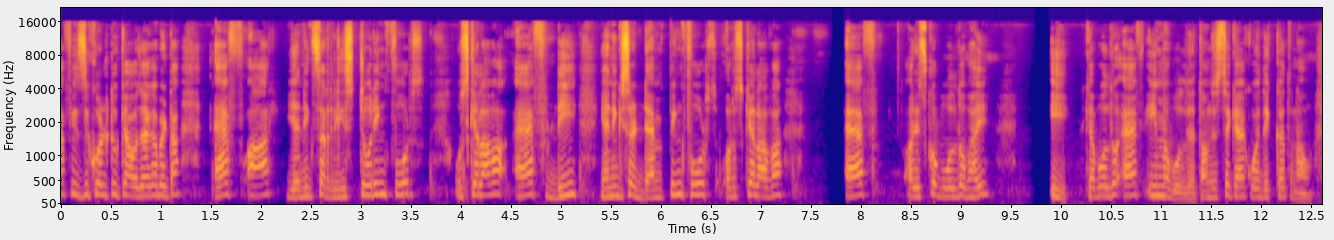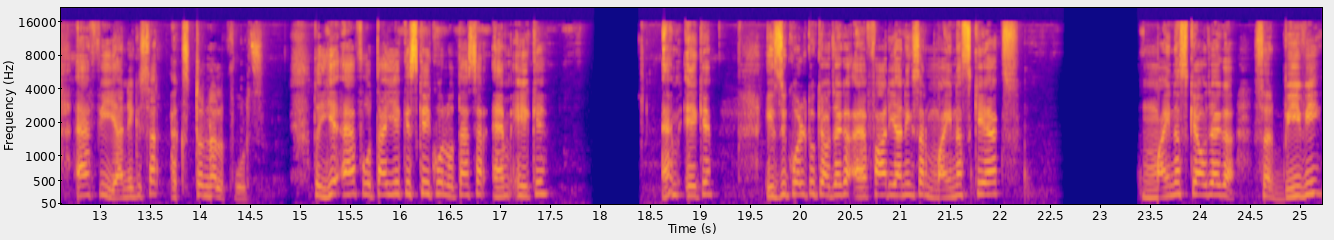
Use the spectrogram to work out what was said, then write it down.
एफ़ इज़ इक्वल टू क्या हो जाएगा बेटा? एफ़ आर यानी कि सर रिस्टोरिंग फोर्स उसके अलावा एफ़ डी यानी कि सर डैम्पिंग फोर्स और उसके अलावा एफ़ और इसको बोल दो भाई ई e, क्या बोल दो? एफ़ ई e में बोल देता हूँ जिससे क्या कोई दिक्कत ना हो। एफ़ ई e, यानी कि सर एक्सटर्नल फोर्स तो ये एफ़ होता है ये किसके इक्वल होता है सर? एम ए के। एम ए के। इज़ इक्वल टू क्या हो जाएगा? एफ़ आर यानी कि sir minus K X minus क्या हो जाएगा? सर बी वी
